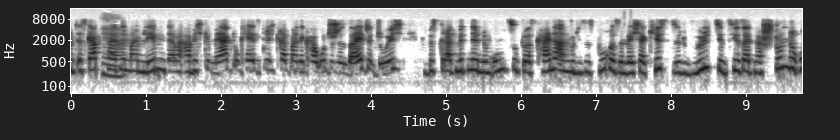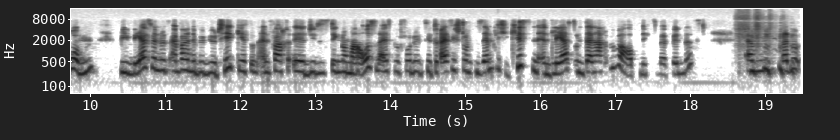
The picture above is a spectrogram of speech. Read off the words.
Und es gab ja. Zeiten in meinem Leben, da habe ich gemerkt, okay, jetzt bricht gerade meine chaotische Seite durch. Du bist gerade mitten in einem Umzug, du hast keine Ahnung, wo dieses Buch ist, in welcher Kiste. Du wühlst jetzt hier seit einer Stunde rum. Wie wäre es, wenn du jetzt einfach in eine Bibliothek gehst und einfach äh, dieses Ding nochmal ausleihst, bevor du jetzt hier 30 Stunden sämtliche Kisten entleerst und danach überhaupt nichts mehr findest? Ähm, also,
